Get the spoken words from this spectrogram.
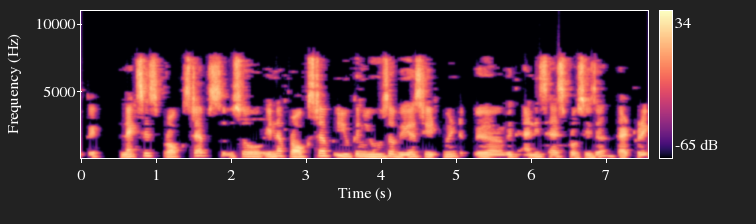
Okay next is proc steps. So in a proc step you can use a where statement uh, with any SAS procedure that re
